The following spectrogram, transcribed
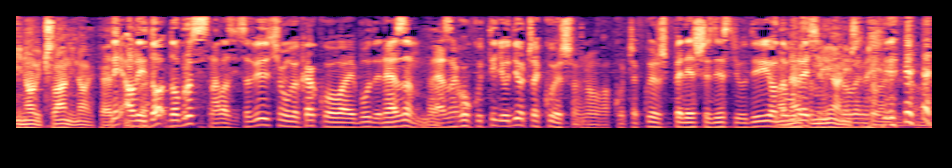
i novi član i nove pesme. Ne, ali do, dobro se snalazi. Sad vidjet ćemo ga kako ovaj bude. Ne znam, Da. ne znam koliko ti ljudi očekuješ. Ono, ako očekuješ 50-60 ljudi, onda mu ne neće biti ništa problema. to, da.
